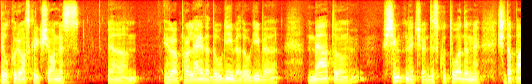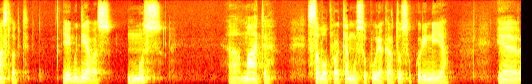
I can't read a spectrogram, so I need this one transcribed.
dėl kurios krikščionis e, yra praleidę daugybę, daugybę metų, šimtmečių diskutuodami šitą paslaptį. Jeigu Dievas mus matė, savo prote mūsų kūrė kartu su kūrinyje ir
